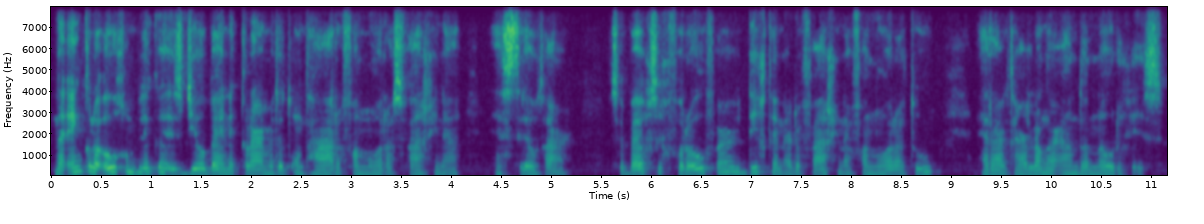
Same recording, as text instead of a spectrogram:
Na enkele ogenblikken is Jill bijna klaar met het ontharen van Nora's vagina en streelt haar. Ze buigt zich voorover, dichter naar de vagina van Nora toe en raakt haar langer aan dan nodig is.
